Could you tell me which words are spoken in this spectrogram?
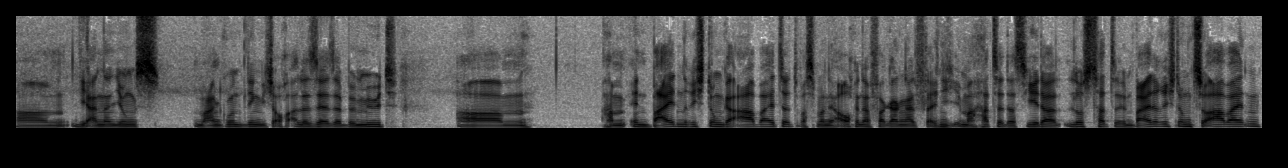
Ähm, die anderen Jungs waren grundlegend auch alle sehr, sehr bemüht ähm, haben in beiden Richtungen gearbeitet, was man ja auch in der Vergangenheit vielleicht nicht immer hatte, dass jeder Lust hatte, in beide Richtungen zu arbeiten.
